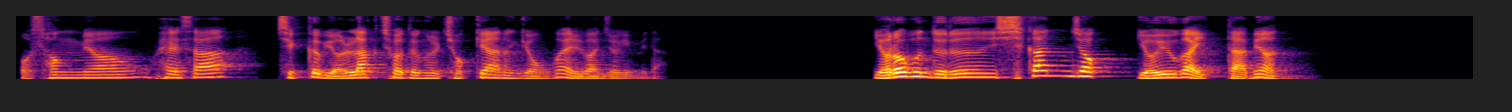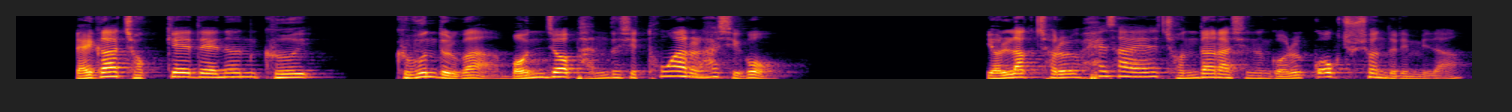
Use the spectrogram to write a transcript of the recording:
뭐 성명, 회사, 직급 연락처 등을 적게 하는 경우가 일반적입니다. 여러분들은 시간적 여유가 있다면 내가 적게 되는 그, 그분들과 먼저 반드시 통화를 하시고 연락처를 회사에 전달하시는 것을 꼭 추천드립니다.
